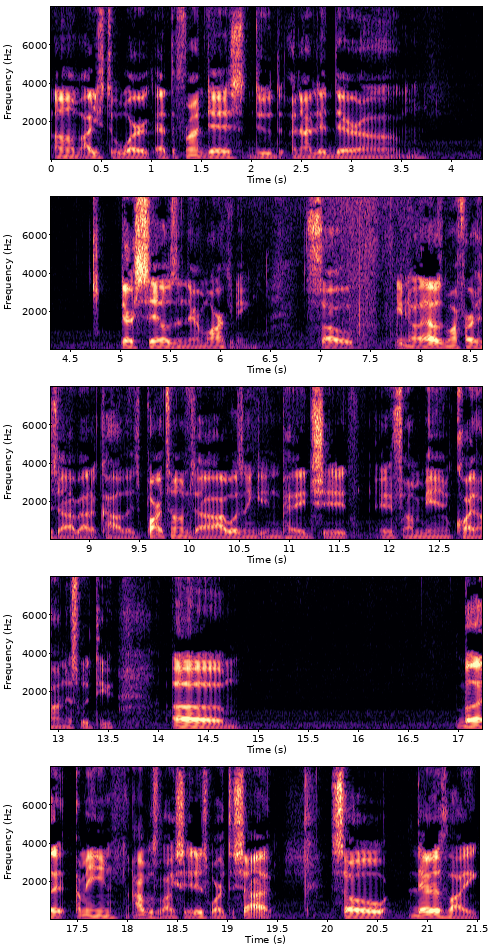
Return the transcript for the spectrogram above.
Um, I used to work at the front desk, do and I did their um, their sales and their marketing. So, you know, that was my first job out of college, part time job. I wasn't getting paid shit, if I'm being quite honest with you. Um, but I mean, I was like, shit, it's worth a shot. So there's like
